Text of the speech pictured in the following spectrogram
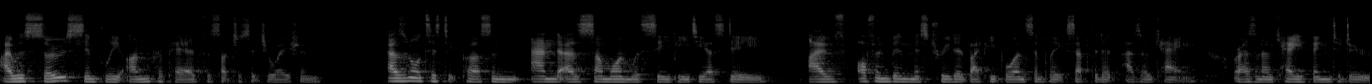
I was so simply unprepared for such a situation. As an autistic person and as someone with CPTSD, I've often been mistreated by people and simply accepted it as okay, or as an okay thing to do,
